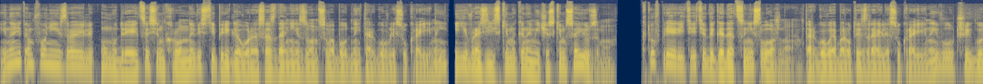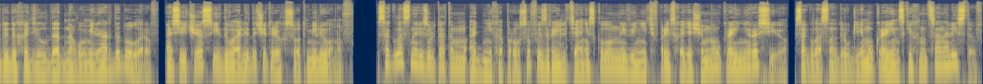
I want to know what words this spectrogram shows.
И на этом фоне Израиль умудряется синхронно вести переговоры о создании зон свободной торговли с Украиной и Евразийским экономическим союзом. Кто в приоритете, догадаться несложно. Торговый оборот Израиля с Украиной в лучшие годы доходил до 1 миллиарда долларов, а сейчас едва ли до 400 миллионов. Согласно результатам одних опросов, израильтяне склонны винить в происходящем на Украине Россию, согласно другим украинских националистов.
